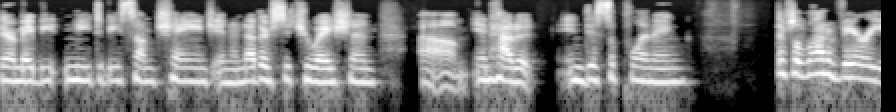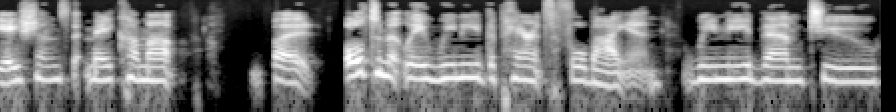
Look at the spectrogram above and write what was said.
there may be need to be some change in another situation um, in how to in disciplining. There's a lot of variations that may come up but ultimately we need the parents full buy-in. We need them to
